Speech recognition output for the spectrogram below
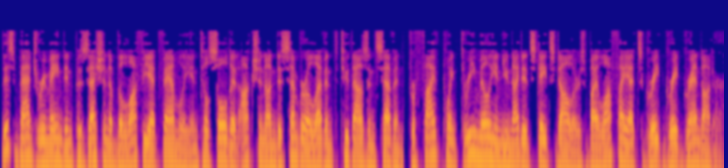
This badge remained in possession of the Lafayette family until sold at auction on December 11, 2007, for 5.3 million United States dollars by Lafayette's great-great-granddaughter.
